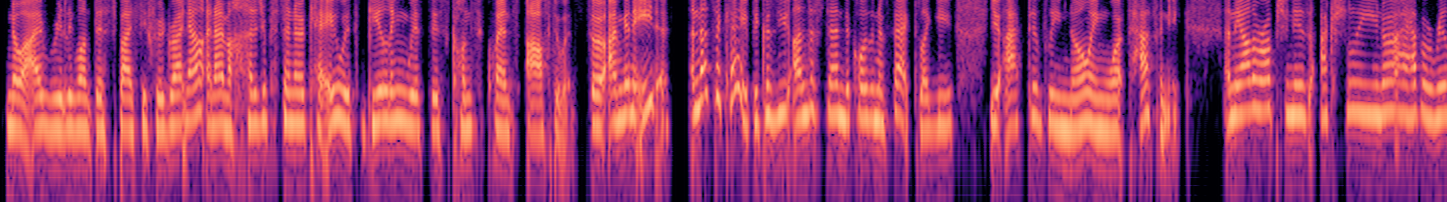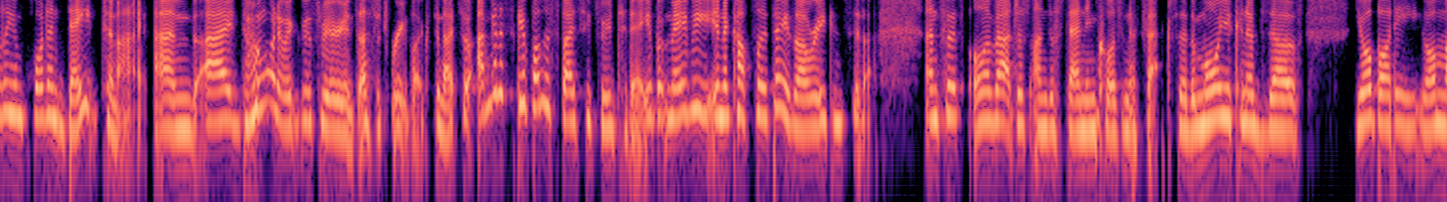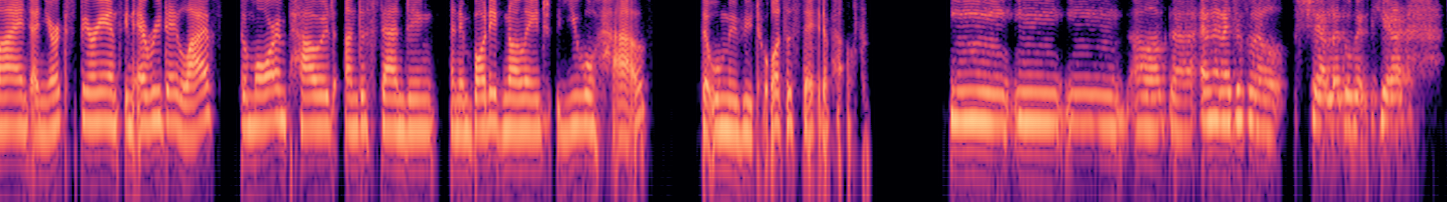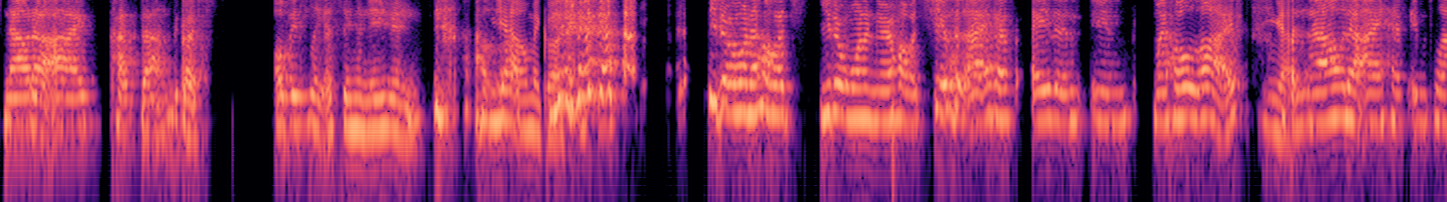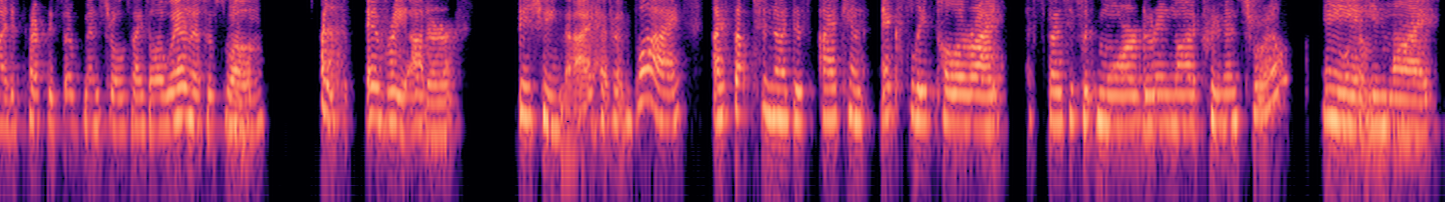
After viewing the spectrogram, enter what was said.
no, I really want this spicy food right now. And I'm 100% okay with dealing with this consequence afterwards. So I'm going to eat it. And that's okay because you understand the cause and effect. Like you, you're actively knowing what's happening. And the other option is actually, you know, I have a really important date tonight and I don't want to experience acid reflux tonight. So I'm going to skip on the spicy food today, but maybe in a couple of days I'll reconsider. And so it's all about just understanding cause and effect. So the more you can observe your body, your mind, and your experience in everyday life, the more empowered understanding and embodied knowledge you will have that will move you towards a state of health. Mm, mm, mm. I love that. And then I just want to share a little bit here now that I cut down because obviously as Indonesian, yeah, oh my gosh. you don't want to know how much you don't want to know how much chili I have eaten in my whole life. Yeah. And now that I have implied the practice of menstrual cycle awareness as well, mm-hmm. as every other teaching that I have applied, I start to notice I can actually tolerate spicy food more during my premenstrual and awesome. in my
